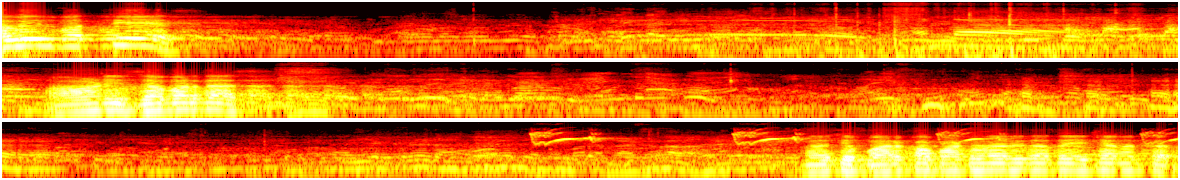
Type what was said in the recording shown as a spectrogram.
बावीस बत्तीस. आणि जबरदस्त. नाही ते बारका पाठवणार आहेत आता याच्यानंतर.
